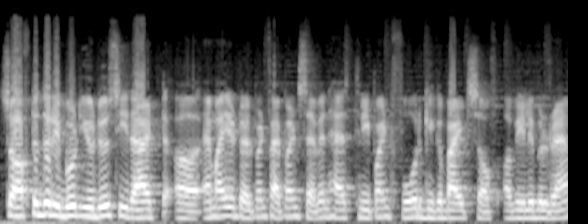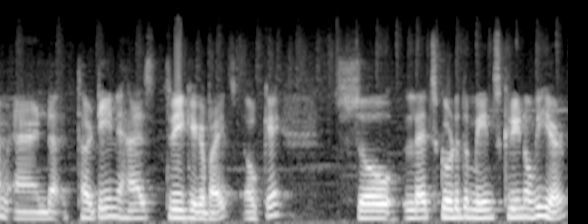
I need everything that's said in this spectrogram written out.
So after the reboot, you do see that uh, MIUI 12.5.7 has 3.4 gigabytes of available RAM and 13 has 3 gigabytes, okay? So let's go to the main screen over here.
